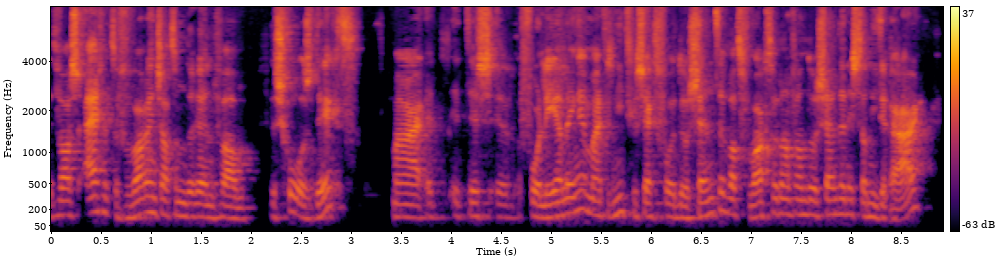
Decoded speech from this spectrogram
Het was eigenlijk de verwarring zat hem erin van de school is dicht. Maar het, het is eh, voor leerlingen, maar het is niet gezegd voor docenten. Wat verwachten we dan van docenten? Is dat niet raar?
